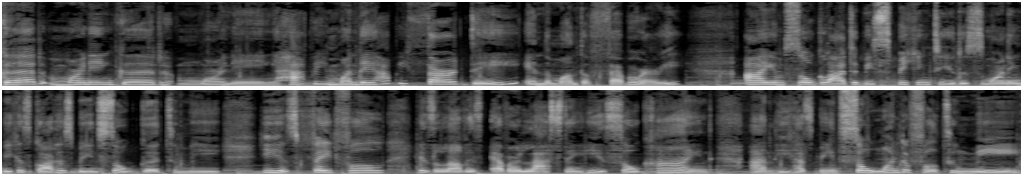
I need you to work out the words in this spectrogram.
Good morning, good morning. Happy Monday, happy third day in the month of February. I am so glad to be speaking to you this morning because God has been so good to me. He is faithful, His love is everlasting, He is so kind, and He has been so wonderful to me.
